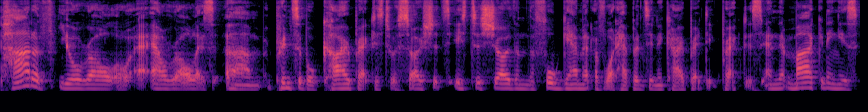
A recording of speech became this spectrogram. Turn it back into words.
part of your role or our role as um, principal chiropractors to associates is to show them the full gamut of what happens in a chiropractic practice and that marketing is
